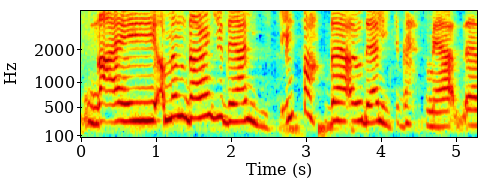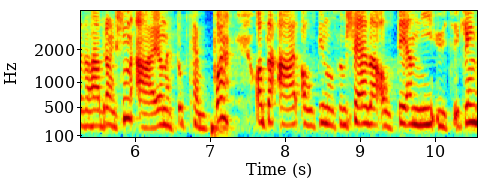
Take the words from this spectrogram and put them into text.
Nei, men det er jo egentlig det jeg liker litt, da. Det er jo det jeg liker best med eh, denne bransjen, er jo nettopp tempoet. Og at det er alltid noe som skjer. Det er alltid en ny utvikling.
